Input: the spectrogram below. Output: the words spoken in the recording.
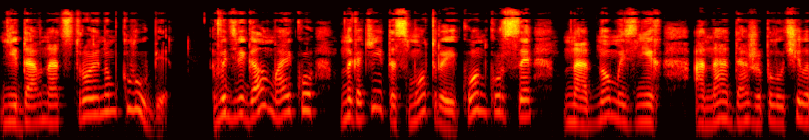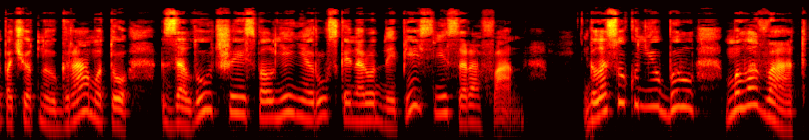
недавно отстроенном клубе. Выдвигал Майку на какие-то смотры и конкурсы. На одном из них она даже получила почетную грамоту за лучшее исполнение русской народной песни «Сарафан». Голосок у нее был маловат,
